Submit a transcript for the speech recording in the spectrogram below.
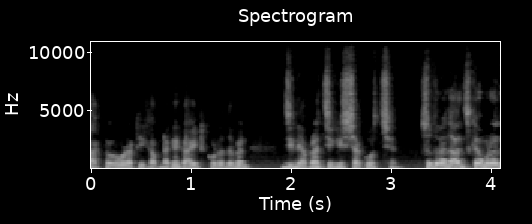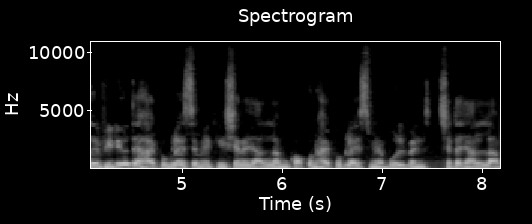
ডাক্তারবাবুরা ঠিক আপনাকে গাইড করে দেবেন, যিনি আপনার চিকিৎসা করছেন। সুতরাং আজকে আমাদের ভিডিওতে হাইপোগ্লাইসেমিয়া কী সেটা জানলাম, কখন হাইপোগ্লাইসেমিয়া বলবেন সেটা জানলাম।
